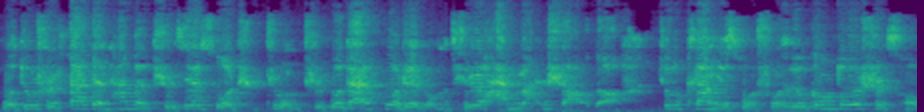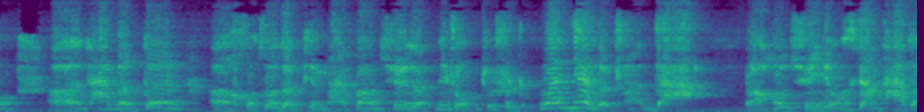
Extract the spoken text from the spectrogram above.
我就是发现他们直接做这种直播带货这种，其实还蛮少的。就像你所说的，就更多是从呃他们跟呃合作的品牌方去的那种就是观念的传达，然后去影响他的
